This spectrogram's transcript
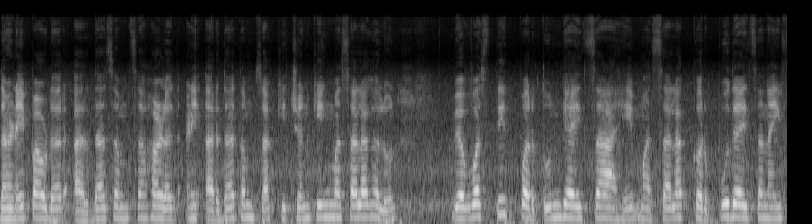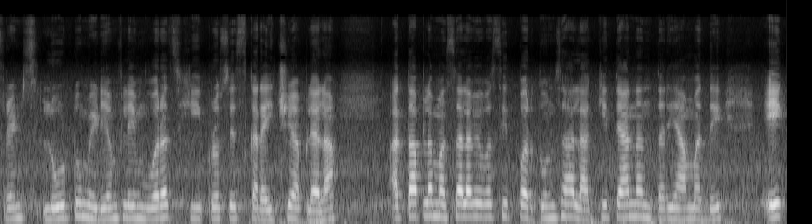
धणे पावडर अर्धा चमचा हळद आणि अर्धा चमचा किचन किंग मसाला घालून व्यवस्थित परतून घ्यायचा आहे. मसाला करपू द्यायचा नाही फ्रेंड्स. लो टू मिडियम फ्लेमवरच ही प्रोसेस करायची आपल्याला. आता आपला मसाला व्यवस्थित परतून झाला की त्यानंतर यामध्ये एक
